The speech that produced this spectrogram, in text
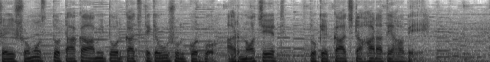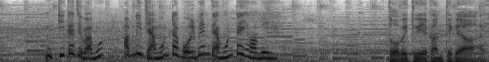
সেই সমস্ত টাকা আমি তোর কাছ থেকে উসুল করব আর নচেত তোকে কাজটা হারাতে হবে। ঠিক আছে বাবু, আপনি যেমনটা বলবেন তেমনটাই হবে। তবে তুই এখান থেকে আয়।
